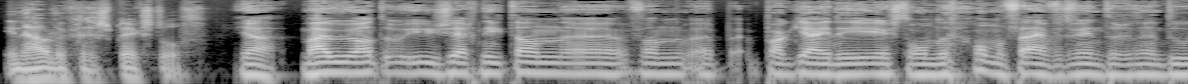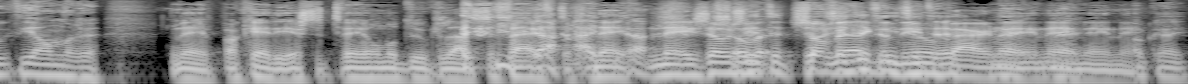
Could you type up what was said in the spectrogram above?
inhoudelijke gesprekstof. Ja, maar u, want u zegt niet dan uh, van uh, pak jij de eerste 100, 125 en dan doe ik die andere. Nee, pak jij de eerste 200, doe ik de laatste 50. Ja, nee, ja. nee, zo, Zo- zit het, zo, zo zit het niet in elkaar. Nee, nee, nee. nee, Oké.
